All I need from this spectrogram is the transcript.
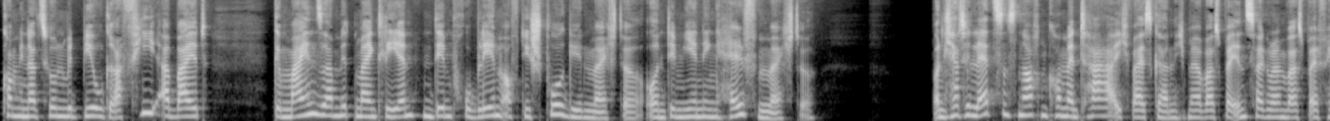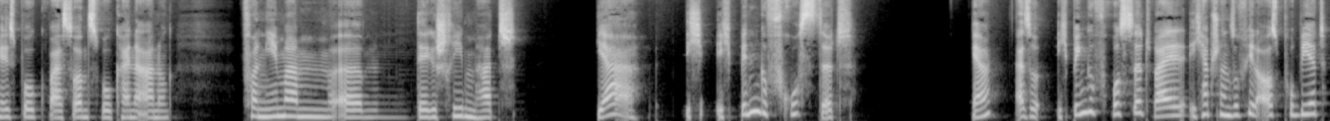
Kombination mit Biografiearbeit gemeinsam mit meinen Klienten dem Problem auf die Spur gehen möchte und demjenigen helfen möchte. Und ich hatte letztens noch einen Kommentar, ich weiß gar nicht mehr, was bei Instagram, was bei Facebook, was sonst wo, keine Ahnung, von jemandem, ähm, der geschrieben hat, ja, ich, ich bin gefrustet. Ja, also ich bin gefrustet, weil ich habe schon so viel ausprobiert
